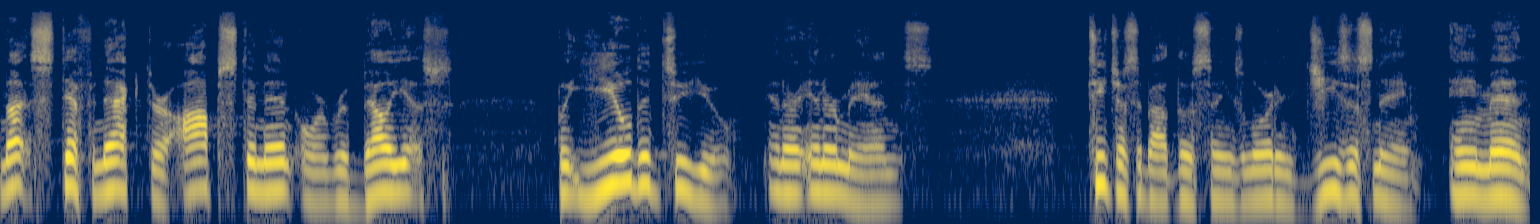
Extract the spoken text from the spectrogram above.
not stiff necked or obstinate or rebellious, but yielded to you in our inner man's. Teach us about those things, Lord, in Jesus' name. Amen.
